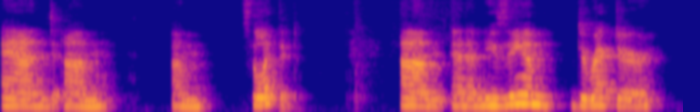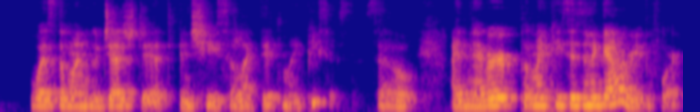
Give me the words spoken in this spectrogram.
and um, um, selected. Um, and a museum director was the one who judged it and she selected my pieces. So I'd never put my pieces in a gallery before.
